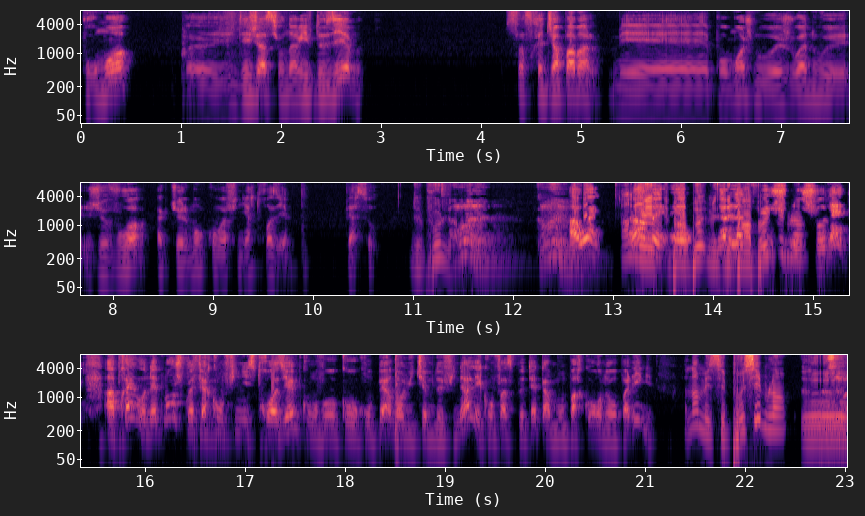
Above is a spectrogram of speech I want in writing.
pour moi, euh, déjà, si on arrive deuxième, ça serait déjà pas mal. Mais pour moi, je, je, vois, je vois actuellement qu'on va finir troisième, perso. De poule? Ah ouais? Quand même. Ah ouais ah, mais, je, suis honnête. Après, honnêtement, je préfère qu'on finisse troisième, qu'on perde en huitième de finale et qu'on fasse peut-être un bon parcours en Europa League. Ah non, mais c'est possible. Hein. Euh,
